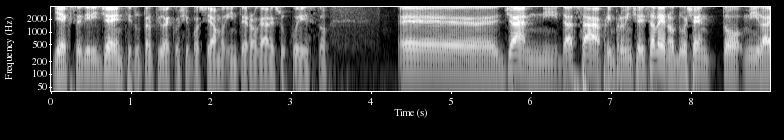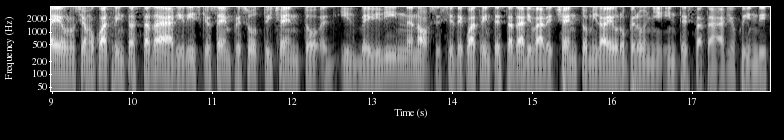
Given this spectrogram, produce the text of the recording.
gli ex dirigenti, tutt'al più ecco ci possiamo interrogare su questo. Eh, Gianni da Sapri in provincia di Salerno 200.000 euro. Siamo quattro intestatari rischio sempre sotto i 100 eh, il bail-in. No se siete quattro intestatari vale 100.000 euro per ogni intestatario. Quindi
